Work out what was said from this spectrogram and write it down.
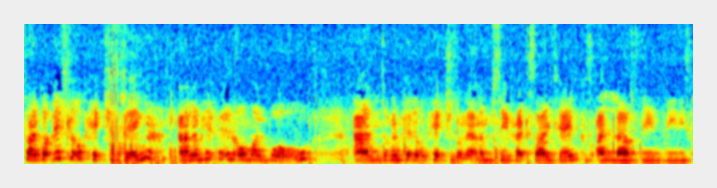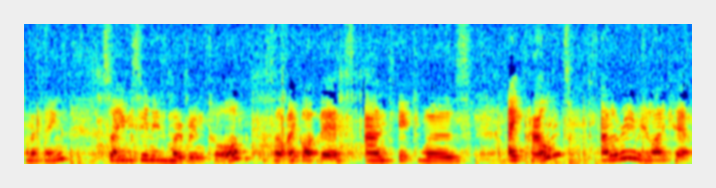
So I got this little picture thing, and I'm going to put it on my wall, and I'm going to put little pictures on it, and I'm super excited, because I love doing these kind of things. So you'll be seeing these in my room tour. So I got this, and it was £8, and I really, really like it.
